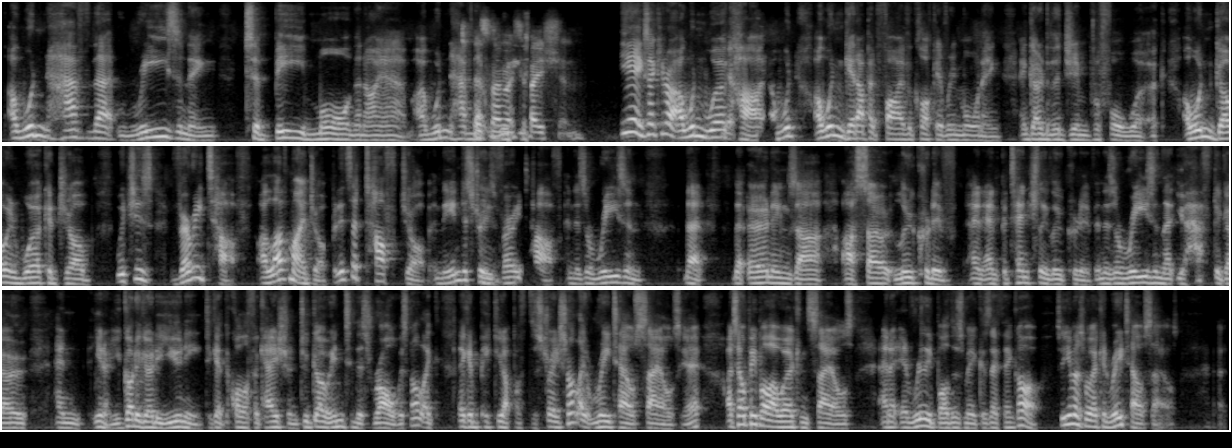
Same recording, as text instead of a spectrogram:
I wouldn't have that reasoning to be more than I am. I wouldn't have that. That's no motivation. Yeah, exactly right. I wouldn't work yeah. hard. I would I wouldn't get up at five o'clock every morning and go to the gym before work. I wouldn't go and work a job, which is very tough. I love my job, but it's a tough job and the industry is mm. very tough. And there's a reason that the earnings are are so lucrative and, and potentially lucrative. And there's a reason that you have to go and you know you got to go to uni to get the qualification to go into this role. It's not like they can pick you up off the street. It's not like retail sales yeah? I tell people i work in sales and it, it really bothers me because they think oh so you must work in retail sales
